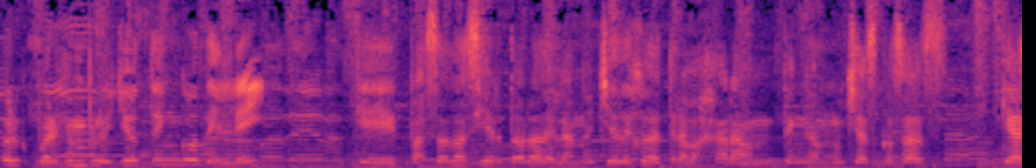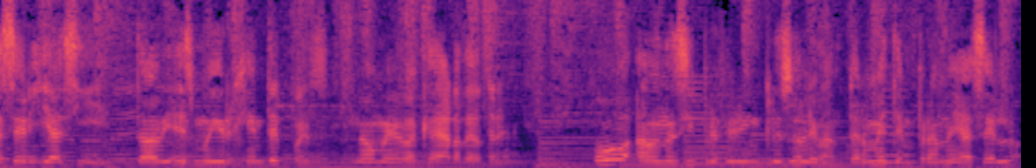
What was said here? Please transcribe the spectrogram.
Porque, por ejemplo, yo tengo de ley que pasada cierta hora de la noche dejo de trabajar, aún tenga muchas cosas que hacer ya si todavía es muy urgente, pues no me va a quedar de otra. O aún así prefiero incluso levantarme temprano y hacerlo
